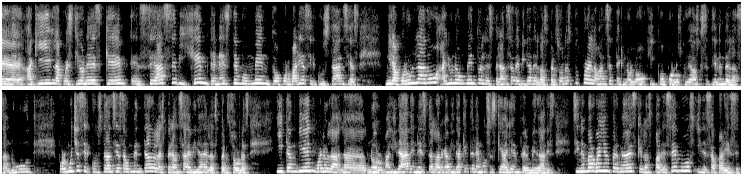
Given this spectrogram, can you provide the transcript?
Eh, aquí la cuestión es que eh, se hace vigente en este momento por varias circunstancias. Mira, por un lado hay un aumento en la esperanza de vida de las personas, pues por el avance tecnológico, por los cuidados que se tienen de la salud, por muchas circunstancias ha aumentado la esperanza de vida de las personas. Y también, bueno, la normalidad en esta larga vida que tenemos es que haya enfermedades. Sin embargo, hay enfermedades que las padecemos y desaparecen,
